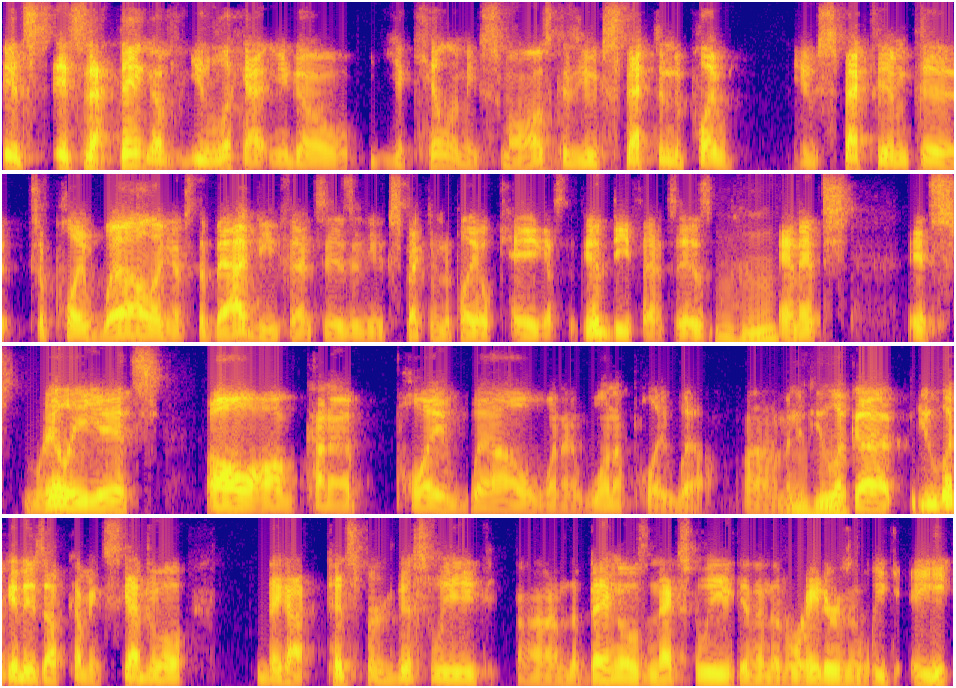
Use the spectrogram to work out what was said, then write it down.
It's it's that thing of you look at and you go, you're killing me, Smalls, because you expect him to play you expect him to to play well against the bad defenses, and you expect him to play okay against the good defenses. Mm-hmm. And it's it's really it's oh I'll kind of play well when I want to play well. Um, and if you Mhm. look at you look at his upcoming schedule, they got Pittsburgh this week, um, the Bengals next week, and then the Raiders in Week Eight.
